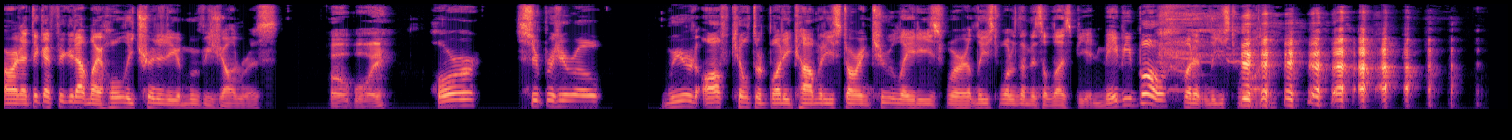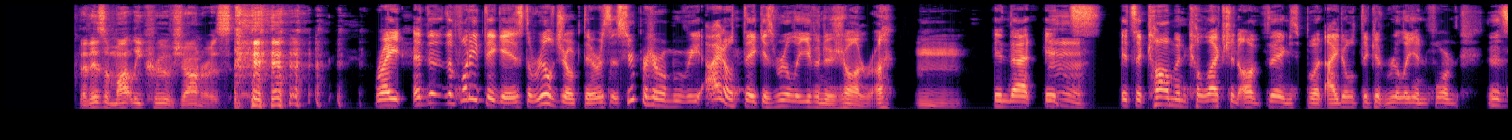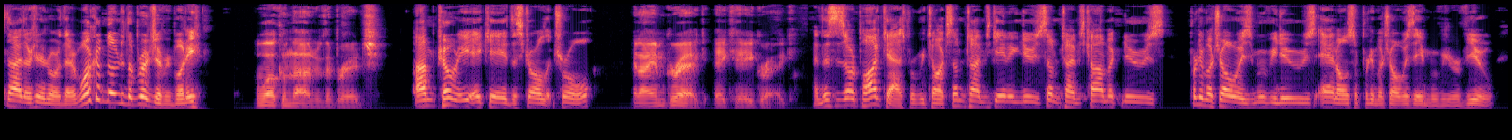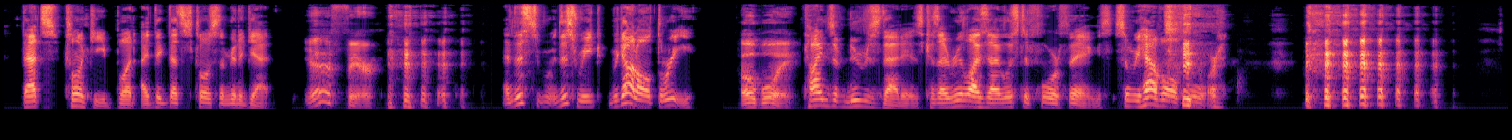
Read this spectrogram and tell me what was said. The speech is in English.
Alright, I think I figured out my holy trinity of movie genres Oh boy. horror, superhero, weird off kilter buddy comedy starring two ladies where at least one of them is a lesbian. Maybe both, but at least one. that is a motley crew of genres. right? And the, the funny thing is, the real joke there is that superhero movie, I don't think, is really even a genre. mm. In that it's. It's a common collection of things, but I don't think it really informed. It's neither here nor there. Welcome to Under the Bridge, everybody. Welcome to Under the Bridge. I'm Cody, aka the Scarlet Troll, And I am Greg, aka Greg. and this is our podcast where we talk sometimes gaming news, sometimes comic news, pretty much always movie news, and also pretty much always a movie review. That's clunky, but I think that's as close as I'm gonna get. Yeah, fair. And this this week we got all three oh boy. kinds of news. That is because I realized I listed four things, so we have all four.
